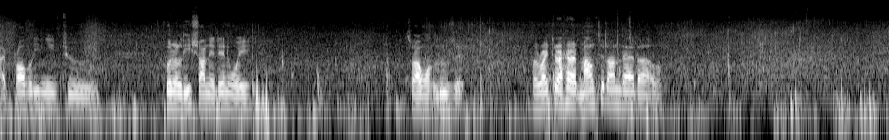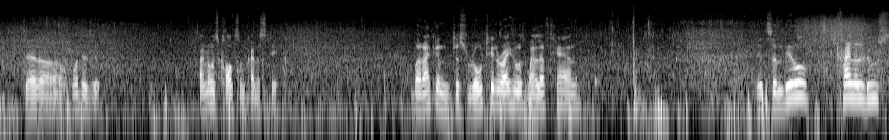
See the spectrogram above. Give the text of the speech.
I probably need to put a leash on it anyway, so I won't lose it. But right there, I have it mounted on that, uh, that, uh, what is it? I know it's called some kind of stick. But I can just rotate it right here with my left hand. It's a little kind of loose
